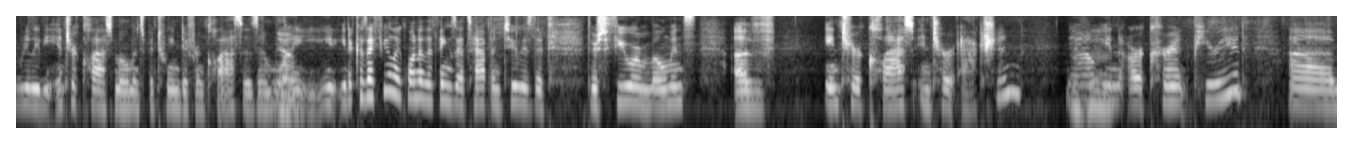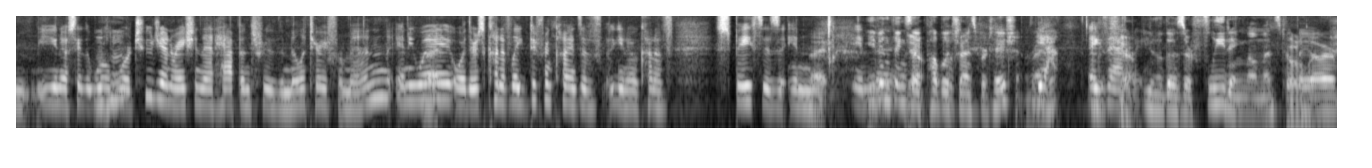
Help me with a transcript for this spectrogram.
really the interclass moments between different classes and Yeah. why you, you know because I feel like one of the things that's happened too is that there's fewer moments of interclass interaction now Mm-hmm. in our current period. Um, you know, say the Mm-hmm. World War II generation that happened through the military for men anyway, Right. or there's kind of like different kinds of you know kind of spaces in right. in even the- things Yeah. like public transportation, right? yeah exactly You know, those are fleeting moments, but Totally. they are.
